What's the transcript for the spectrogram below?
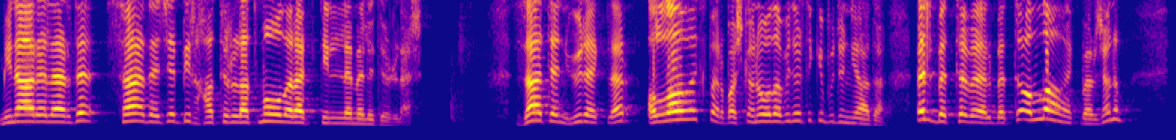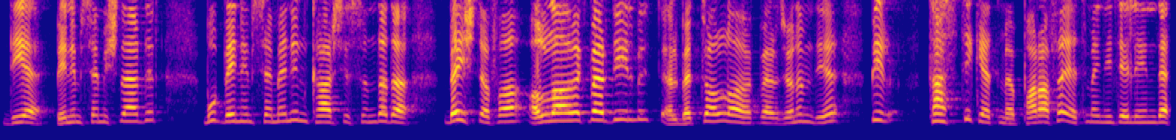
minarelerde sadece bir hatırlatma olarak dinlemelidirler. Zaten yürekler Allahu Ekber başka ne olabilirdi ki bu dünyada? Elbette ve elbette Allahu Ekber canım diye benimsemişlerdir. Bu benimsemenin karşısında da beş defa Allahu Ekber değil mi? Elbette Allahu Ekber canım diye bir tasdik etme, parafe etme niteliğinde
